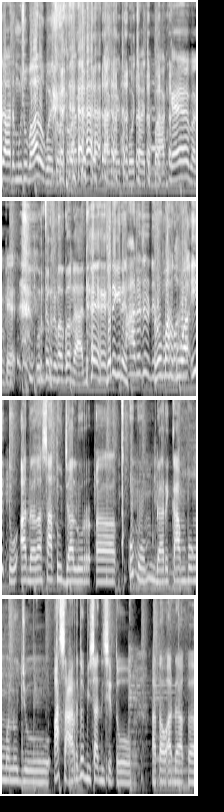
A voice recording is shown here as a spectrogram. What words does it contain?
udah ada musuh baru gue itu. Tangga itu bocah itu bangke, bangke. Untung rumah gua nggak ada ya. Jadi gini, Ada tuh di rumah gua itu adalah satu jalur eh, umum dari kampung menuju pasar itu bisa di situ atau ada ke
